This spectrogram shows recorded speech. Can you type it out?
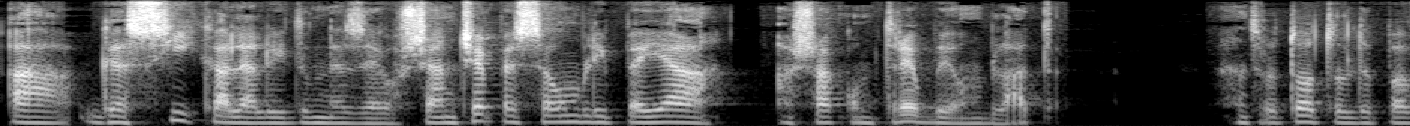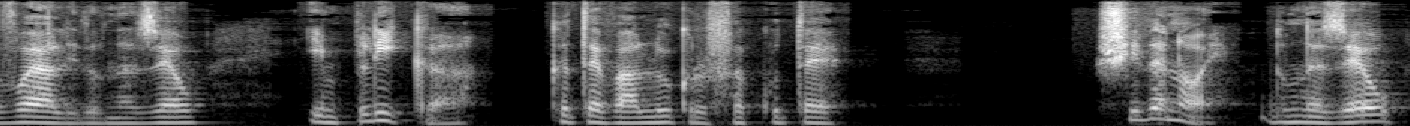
a găsi calea lui Dumnezeu și a începe să umbli pe ea așa cum trebuie umblat, într totul după voia lui Dumnezeu, implică câteva lucruri făcute și de noi. Dumnezeu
